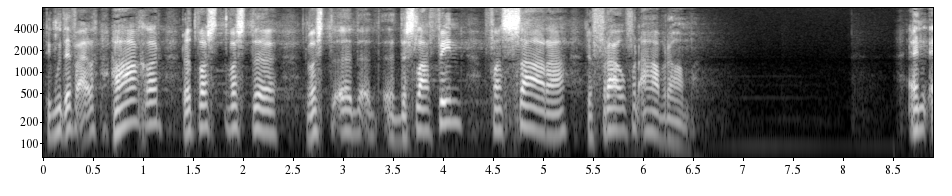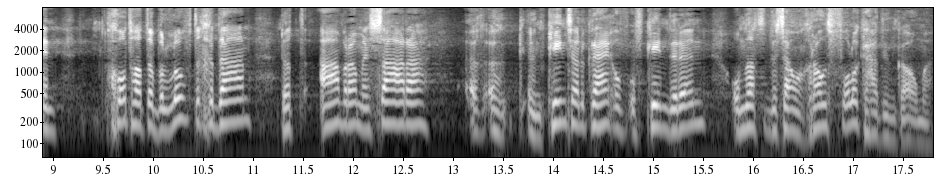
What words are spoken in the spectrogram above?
ik moet even uitleggen. Hagar, dat was, was, de, was de, de, de slavin van Sarah, de vrouw van Abraham. En, en God had de belofte gedaan dat Abraham en Sarah een kind zouden krijgen, of, of kinderen, omdat er zou een groot volk uit hun komen.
